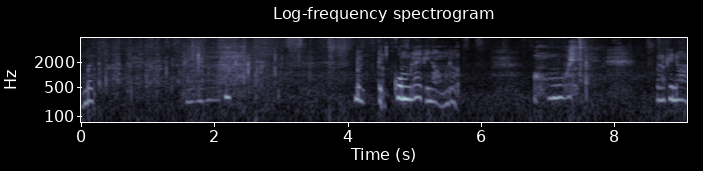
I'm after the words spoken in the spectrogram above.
องเบิ้งเบิ้งเป็นกลุ่มเลยพี่น้องมาดูโอ้ยเบิ้งพี่น้อง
